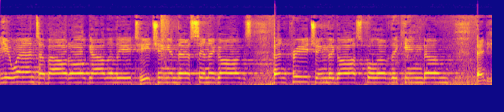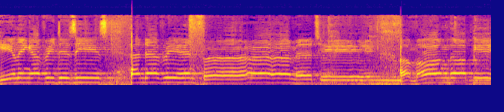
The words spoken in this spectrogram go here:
And he went about all Galilee, teaching in their synagogues and preaching the gospel of the kingdom and healing every disease and every infirmity among the people.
